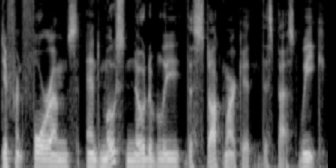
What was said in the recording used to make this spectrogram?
different forums, and most notably the stock market this past week.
